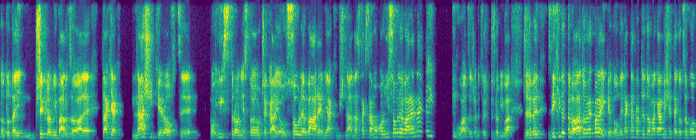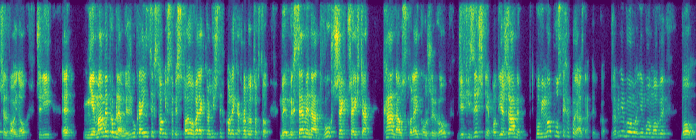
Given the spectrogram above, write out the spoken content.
no tutaj przykro mi bardzo, ale tak jak nasi kierowcy po ich stronie stoją, czekają, są lewarem jakimś na nas, tak samo oni są lewarem na ich władzę, żeby coś zrobiła, żeby zlikwidowała tą kolejkę, bo my tak naprawdę domagamy się tego, co było przed wojną, czyli e, nie mamy problemu. Jeżeli Ukraińcy chcą, niech sobie stoją w elektronicznych kolejkach, robią co chcą. My, my chcemy na dwóch, trzech przejściach kanał z kolejką żywą, gdzie fizycznie podjeżdżamy, mówimy o pustych pojazdach tylko, żeby nie było, nie było mowy, bo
